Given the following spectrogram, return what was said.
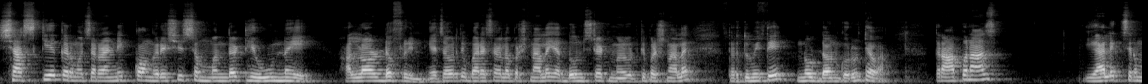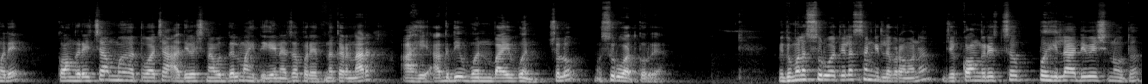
शासकीय कर्मचाऱ्यांनी काँग्रेसशी संबंध ठेवू नये. हा लॉर्ड डफ्रीन याच्यावरती बऱ्याच वेळेला प्रश्न आला या दोन स्टेटमेंटवरती प्रश्न आला आहे तर तुम्ही ते नोट डाऊन करून ठेवा. तर आपण आज या लेक्चरमध्ये काँग्रेसच्या महत्त्वाच्या अधिवेशनाबद्दल माहिती घेण्याचा प्रयत्न करणार आहे. अगदी वन बाय वन चलो मग सुरुवात करूया. मी तुम्हाला सुरुवातीला सांगितल्याप्रमाणे जे काँग्रेसचं पहिलं अधिवेशन होतं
